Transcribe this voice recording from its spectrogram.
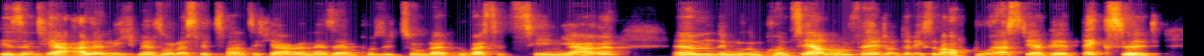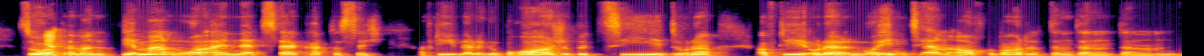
wir sind ja alle nicht mehr so, dass wir 20 Jahre in derselben Position bleiben. Du warst jetzt zehn Jahre ähm, im, im Konzernumfeld unterwegs, aber auch du hast ja gewechselt. So, ja. und wenn man immer nur ein Netzwerk hat, das sich auf die jeweilige Branche bezieht oder auf die oder nur intern aufgebaut hat, dann, dann, dann,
